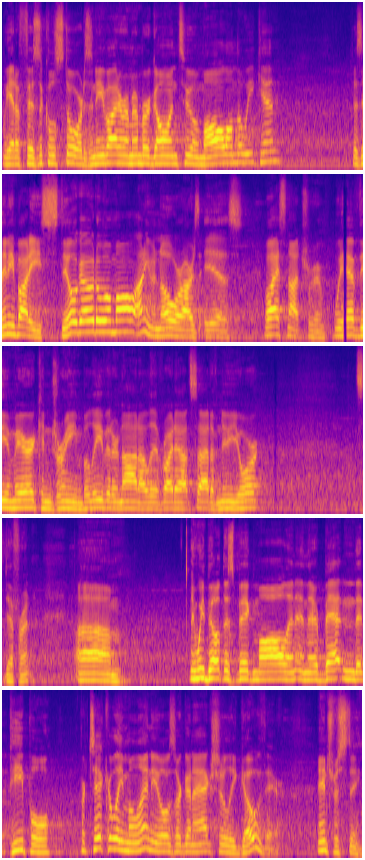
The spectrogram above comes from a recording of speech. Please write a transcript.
We had a physical store. Does anybody remember going to a mall on the weekend? Does anybody still go to a mall? I don't even know where ours is. Well, that's not true. We have the American dream. Believe it or not, I live right outside of New York. It's different. Um, and we built this big mall, and, and they're betting that people, particularly millennials, are going to actually go there. Interesting.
